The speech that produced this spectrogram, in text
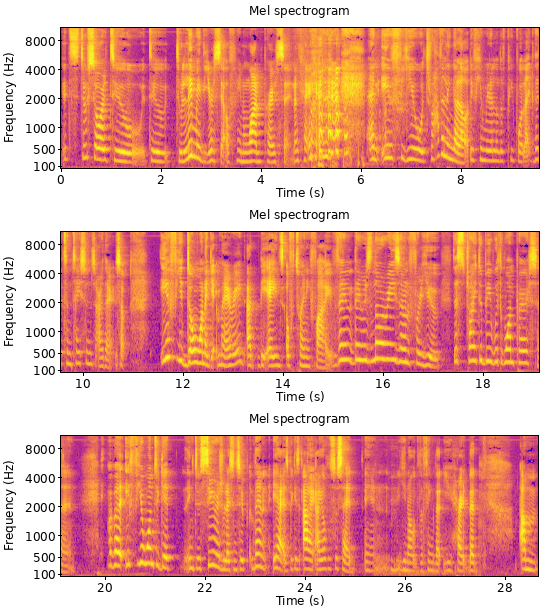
It's too short to to to limit yourself in one person, okay? and if you traveling a lot, if you meet a lot of people, like the temptations are there. So if you don't want to get married at the age of 25, then there is no reason for you. Just try to be with one person. But, but if you want to get into a serious relationship, then yes, because I, I also said in mm-hmm. you know the thing that you heard that um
